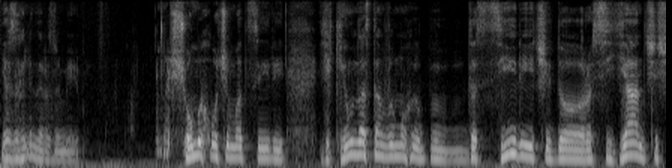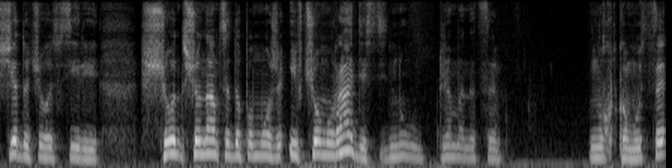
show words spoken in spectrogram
Я взагалі не розумію. Що ми хочемо від Сирії? Які у нас там вимоги до Сирії, чи до росіян, чи ще до чогось в Сирії? Що що нам це допоможе? І в чому радість? Ну, для мене це. Ну, комусь це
